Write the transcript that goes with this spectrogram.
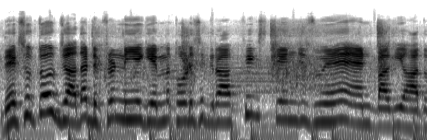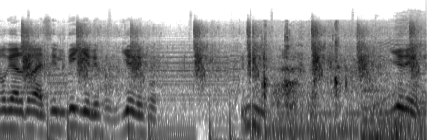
देख सकते हो ज़्यादा डिफरेंट नहीं है गेम में। थोड़े से ग्राफिक्स चेंजेस हुए हैं एंड बाकी हाथ वगैरह तो ऐसे ही ये देखो ये देखो। ये देखो।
